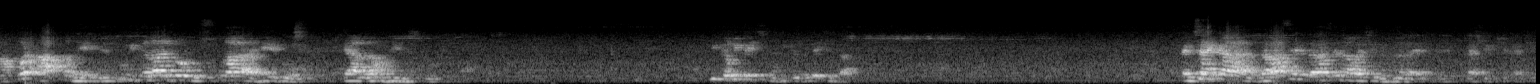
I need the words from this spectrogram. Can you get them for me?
आपण आतमध्ये तू इतरा जो मुस्कुरा आहे तो त्या दिसतो ही जरासे नावाची गझल आहे त्या शिक्षकाची.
